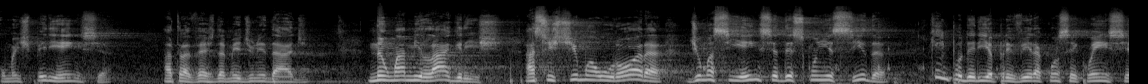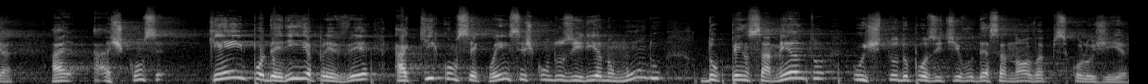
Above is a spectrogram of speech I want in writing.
uma experiência através da mediunidade. Não há milagres. Assistimos a aurora de uma ciência desconhecida. Quem poderia prever a consequência, as conse... quem poderia prever a que consequências conduziria no mundo do pensamento o estudo positivo dessa nova psicologia?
